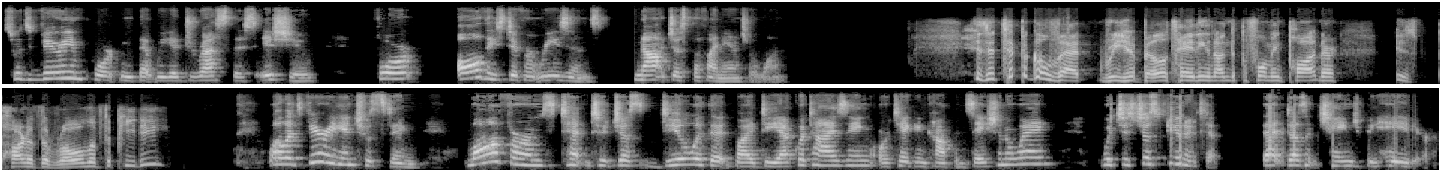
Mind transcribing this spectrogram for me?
So it's very important that we address this issue for all these different reasons, not just the financial one. Is it typical that rehabilitating an underperforming partner is part of the role of the PD? Well, it's very interesting. Law firms tend to just deal with it by de-equitizing or taking compensation away, which is just punitive. That doesn't change behavior.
